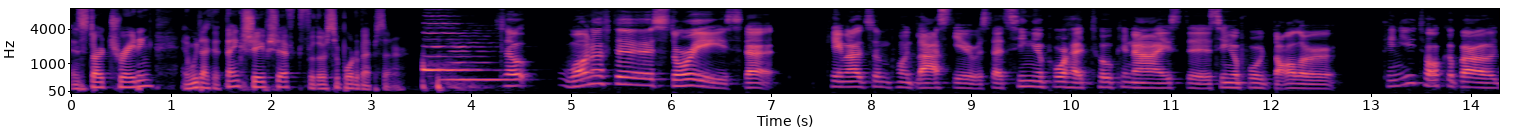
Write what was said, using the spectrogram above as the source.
and start trading. And we'd like to thank Shapeshift for their support of Epicenter. So one of the stories that came out at some point last year was that Singapore had tokenized the Singapore dollar. Can you talk about,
